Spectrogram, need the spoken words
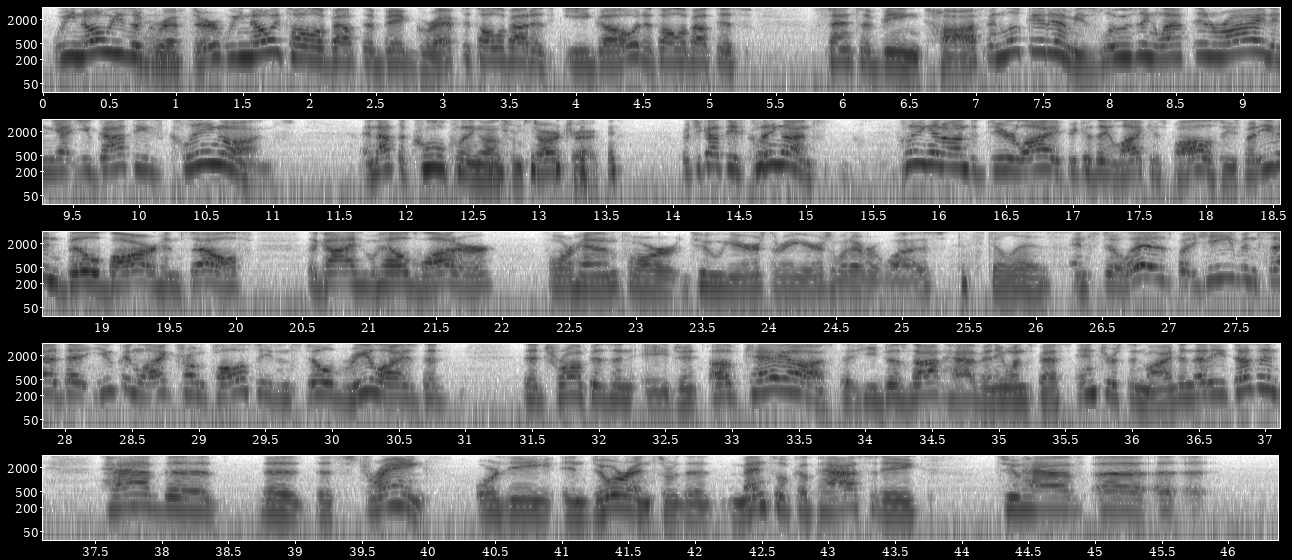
We know he's a mm-hmm. grifter. We know it's all about the big grift. It's all about his ego and it's all about this sense of being tough. And look at him. He's losing left and right. And yet you got these Klingons. And not the cool Klingons from Star Trek. but you got these Klingons clinging on to dear life because they like his policies. But even Bill Barr himself, the guy who held water for him for two years, three years, whatever it was. It still is. And still is. But he even said that you can like Trump policies and still realize that that Trump is an agent of chaos, that he does not have anyone's best interest in mind, and that he doesn't have the the the strength or the endurance or the mental capacity to have a, a,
